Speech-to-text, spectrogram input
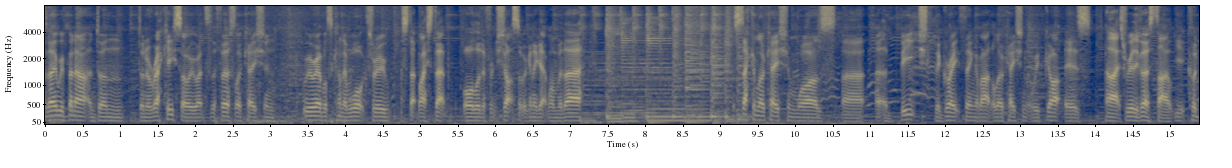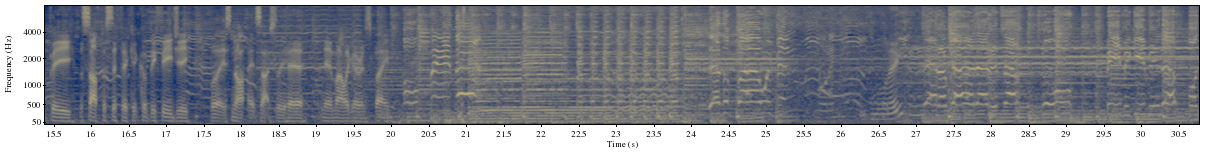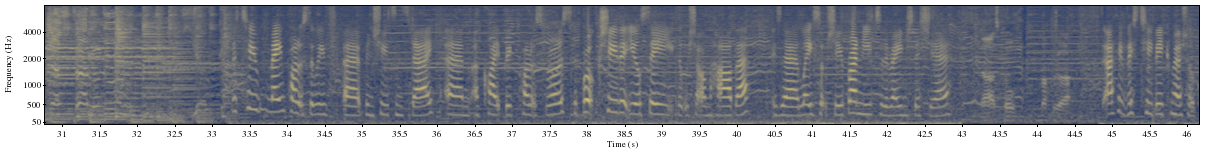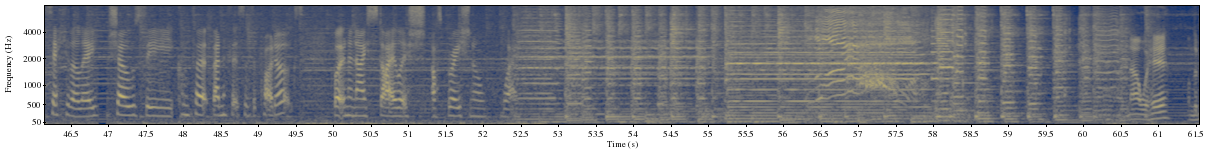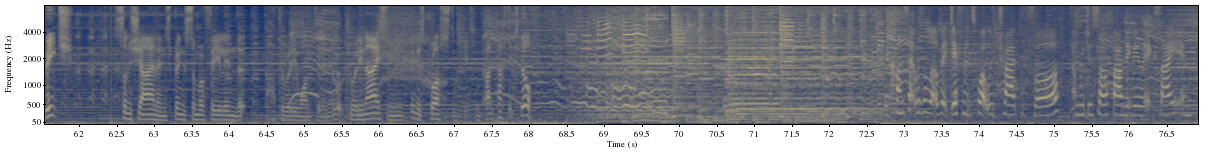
Today we've been out and done, done a recce, so we went to the first location. We were able to kind of walk through step by step all the different shots that we're going to get when we're there. The second location was uh, at a beach. The great thing about the location that we've got is uh, it's really versatile. It could be the South Pacific, it could be Fiji, but it's not. It's actually here near Malaga in Spain. There's a fire within Morning. The two main products that we've uh, been shooting today um, are quite big products for us. The Brook shoe that you'll see that we shot on the harbour is a lace-up shoe, brand new to the range this year. No, that's cool. Happy with that. I think this TV commercial particularly shows the comfort benefits of the products, but in a nice, stylish, aspirational way. Now we're here on the beach, sunshine and spring summer feeling that Hotter really wanted, and it looked really nice. And fingers crossed, get some fantastic stuff. The concept was a little bit different to what we've tried before, and we just all found it really exciting.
